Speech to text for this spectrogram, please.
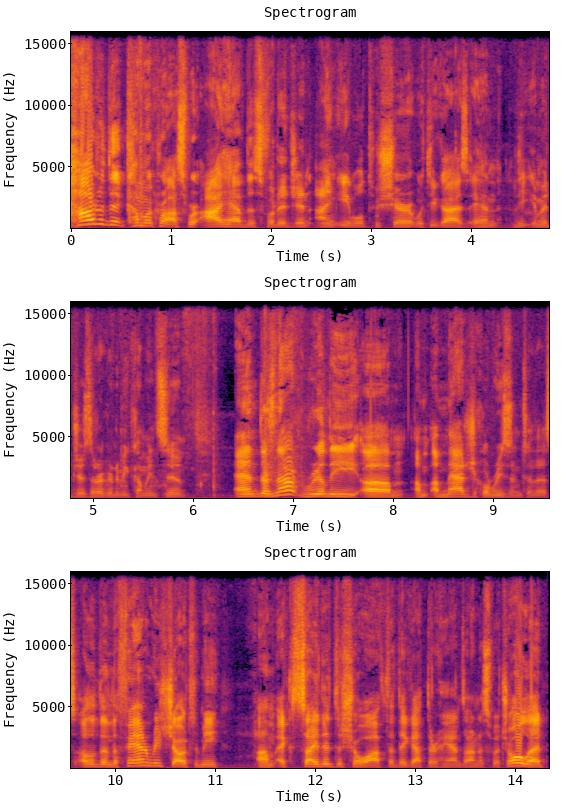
how did it come across where I have this footage and I'm able to share it with you guys and the images that are going to be coming soon? And there's not really um, a, a, magical reason to this, other than the fan reached out to me, um, excited to show off that they got their hands on a Switch OLED,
